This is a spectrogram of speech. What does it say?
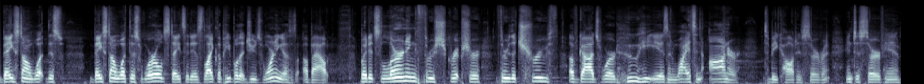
based on what this based on what this world states it is, like the people that Jude's warning us about. But it's learning through Scripture, through the truth of God's Word, who He is and why it's an honor to be called His servant and to serve Him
